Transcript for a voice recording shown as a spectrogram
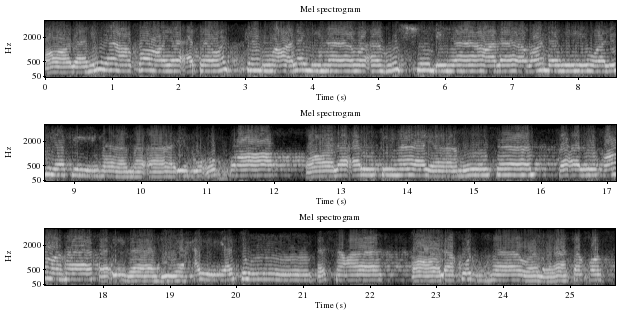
قال هي عصاي أتوكل عليها وأهش بها على غنمي ولي فيها مآرب أخرى. قال ألقها يا موسى فألقاها فإذا هي حية تسعى قال خذها ولا تخف.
